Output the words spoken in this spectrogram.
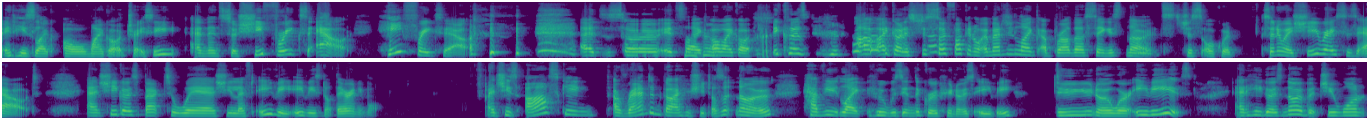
and he's like oh my god tracy. And then so she freaks out he freaks out. And so it's like mm-hmm. oh my god because oh my god it's just so fucking aw- imagine like a brother saying it's no mm. it's just awkward. So anyway she races out and she goes back to where she left evie. Evie's not there anymore. And she's asking a random guy who she doesn't know have you like who was in the group who knows evie do you know where evie is? And he goes no but do you want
